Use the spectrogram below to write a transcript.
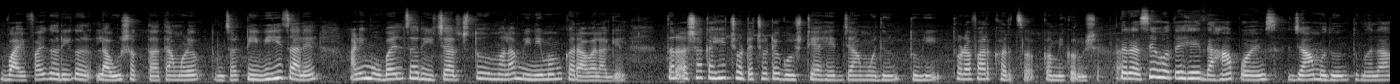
वायफाय घरी कर लावू शकता. त्यामुळे तुमचा टी व्हीही चालेल आणि मोबाईलचा रिचार्ज तो तुम्हाला मिनिमम करावा लागेल. तर अशा काही छोट्या छोट्या गोष्टी आहेत ज्यामधून तुम्ही थोडाफार खर्च कमी करू शकता. तर असे होते हे दहा पॉईंट्स ज्यामधून तुम्हाला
